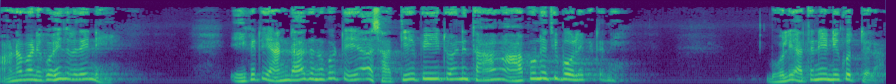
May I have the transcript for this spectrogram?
ආනපන කොහෙන්දලා දෙන්නේ? ඒකට යන්න හදනකොට එයා සතිය පිහිටවන්නේ තාම ආපු නැති බෝලයකටනේ. බෝලේ අතනේ නිකුත් වෙලා.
